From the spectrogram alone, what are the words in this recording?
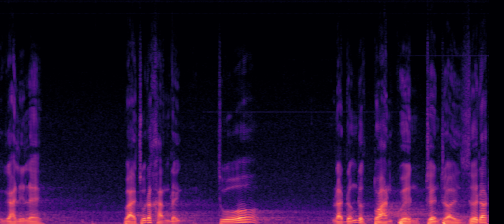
Galilee và Chúa đã khẳng định Chúa là đứng được toàn quyền trên trời, dưới đất,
